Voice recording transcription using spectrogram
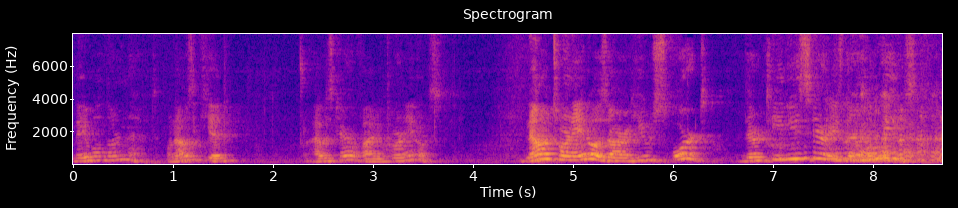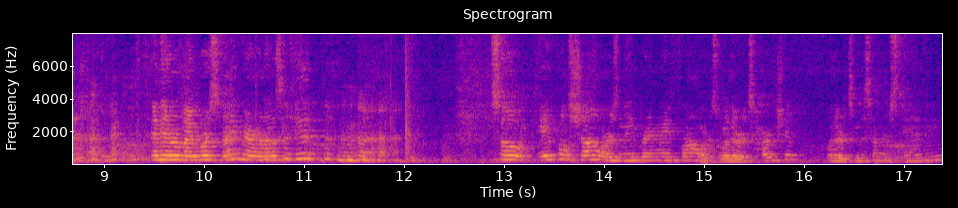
they will learn that. When I was a kid, I was terrified of tornadoes. Now tornadoes are a huge sport. They're TV series, they're movies. And they were my worst nightmare when I was a kid. So April showers may bring May flowers, whether it's hardship, whether it's misunderstanding.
